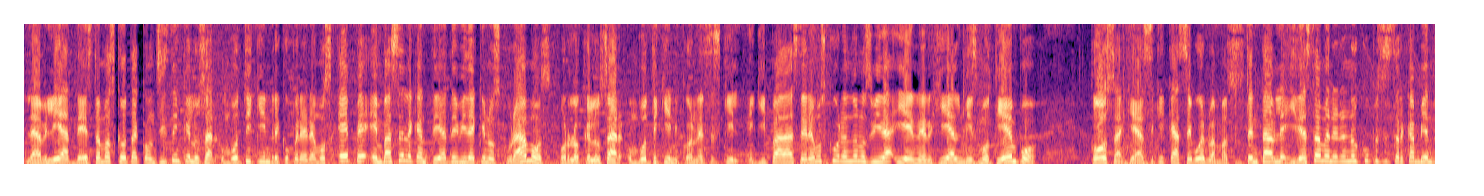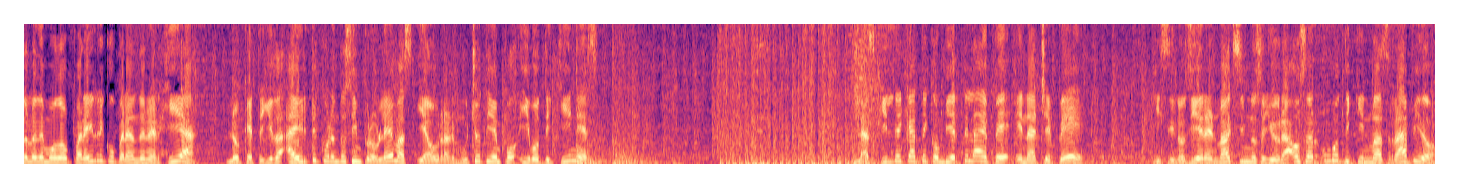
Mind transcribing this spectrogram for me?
La habilidad de esta mascota consiste en que al usar un botiquín recuperaremos EP en base a la cantidad de vida que nos curamos, por lo que al usar un botiquín con esta skill equipada estaremos curándonos vida y energía al mismo tiempo cosa que hace que K se vuelva más sustentable y de esta manera no ocupes estar cambiándolo de modo para ir recuperando energía, lo que te ayuda a irte curando sin problemas y ahorrar mucho tiempo y botiquines. La skill de K te convierte la EP en HP, y si nos diera el máximo nos ayudará a usar un botiquín más rápido.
